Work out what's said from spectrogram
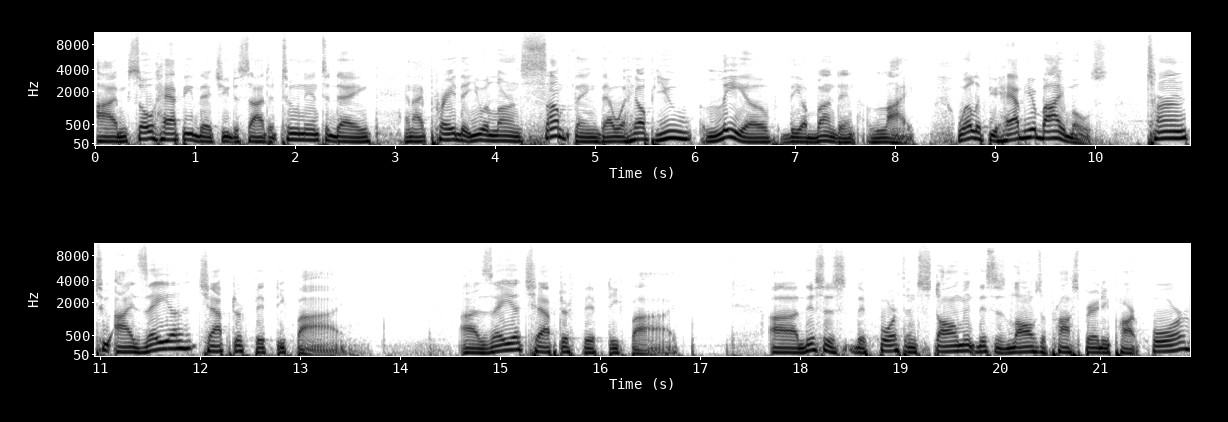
I'm so happy that you decided to tune in today, and I pray that you will learn something that will help you live the abundant life. Well, if you have your Bibles, turn to Isaiah chapter 55. Isaiah chapter 55. Uh, this is the fourth installment. This is Laws of Prosperity Part 4.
